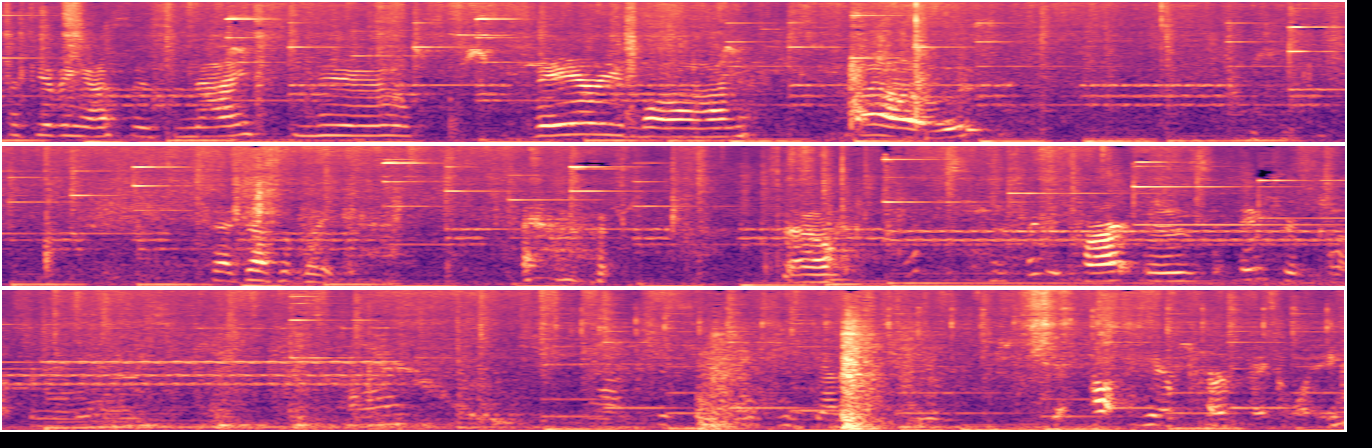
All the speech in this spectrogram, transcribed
for giving us this nice new, very long hose that doesn't leak. so the tricky part is the tricky part for me I want to get it to get up here perfectly.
